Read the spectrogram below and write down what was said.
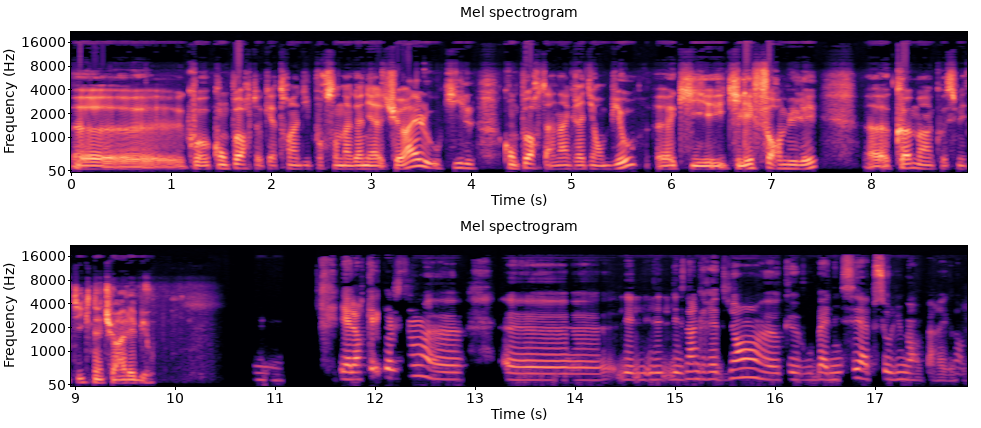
comporte 90% d'ingrédients naturels ou qu'il comporte un ingrédient bio qu'il est formulé comme un cosmétique naturel et bio. Mmh. Et alors, quels sont les, ingrédients que vous bannissez absolument, par exemple?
